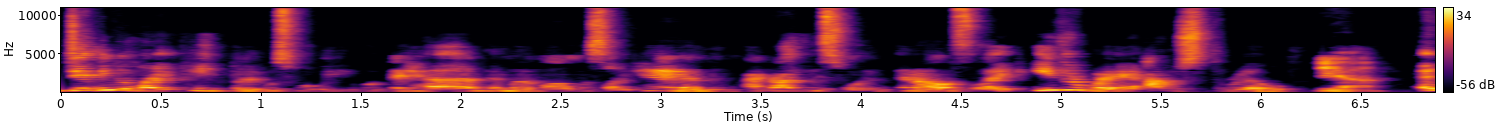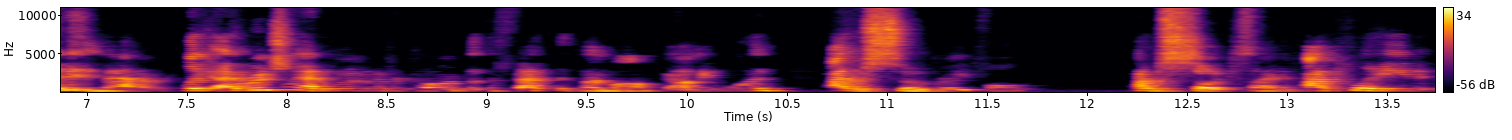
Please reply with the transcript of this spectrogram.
didn't even like pink, but it was what we what they had. And my mom was like, "Hey, I, mean, I got this one," and I was like, either way, I was thrilled. Yeah. It didn't matter. Like I originally had one in a different color, but the fact that my mom got me one, I was so grateful. I was so excited. I played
